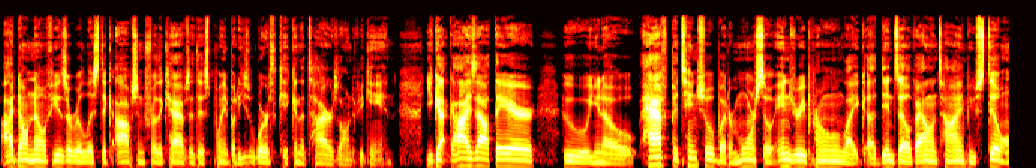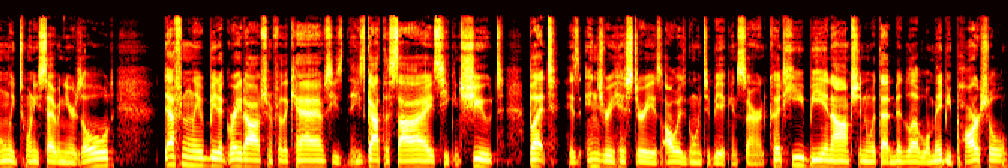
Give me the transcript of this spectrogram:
I don't know if he's a realistic option for the Cavs at this point, but he's worth kicking the tires on if you can. You got guys out there who you know have potential but are more so injury prone, like uh, Denzel Valentine, who's still only 27 years old. Definitely would be a great option for the Cavs. He's he's got the size, he can shoot, but his injury history is always going to be a concern. Could he be an option with that mid level, maybe partial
